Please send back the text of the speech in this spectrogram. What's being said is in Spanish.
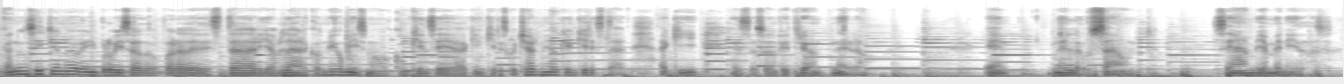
buscando un sitio nuevo e improvisado para estar y hablar conmigo mismo, con quien sea, quien quiere escucharme o quien quiere estar. Aquí está su anfitrión, Nelo, en Nelo Sound. Sean bienvenidos.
